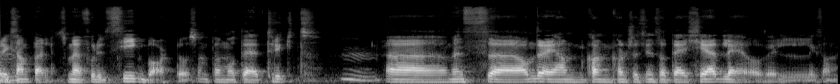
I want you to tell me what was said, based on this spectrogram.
for eksempel, som er forutsigbart og som på en måte er trygt. Eh, mens eh, andre igjen kan kanskje synes at det er kjedelig og vil liksom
